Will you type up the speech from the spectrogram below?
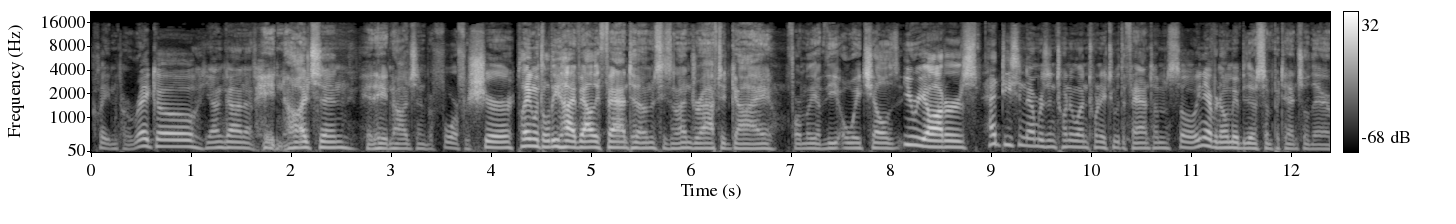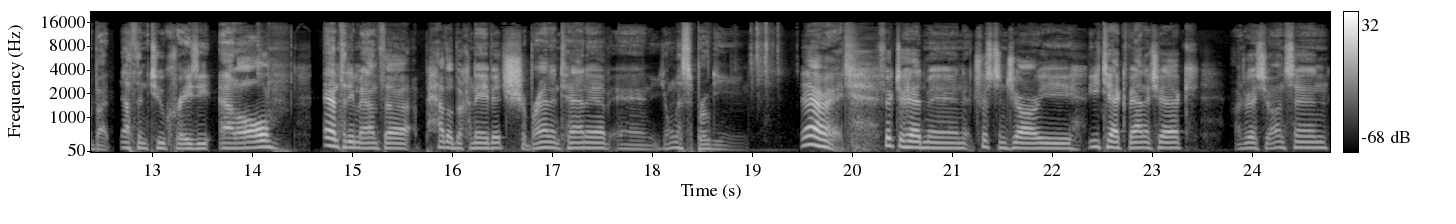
Clayton Parayko, young gun of Hayden Hodgson. Hit Hayden Hodgson before for sure. Playing with the Lehigh Valley Phantoms. He's an undrafted guy, formerly of the OHL's Erie Otters. Had decent numbers in 21-22 with the Phantoms, so you never know. Maybe there's some potential there, but nothing too crazy at all. Anthony Mantha, Pavel Buchnevich, Brandon Tanev, and Jonas Brodin. All right. Victor Hedman, Tristan Jarry, Vitek Vanacek, Andreas Johnsson,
